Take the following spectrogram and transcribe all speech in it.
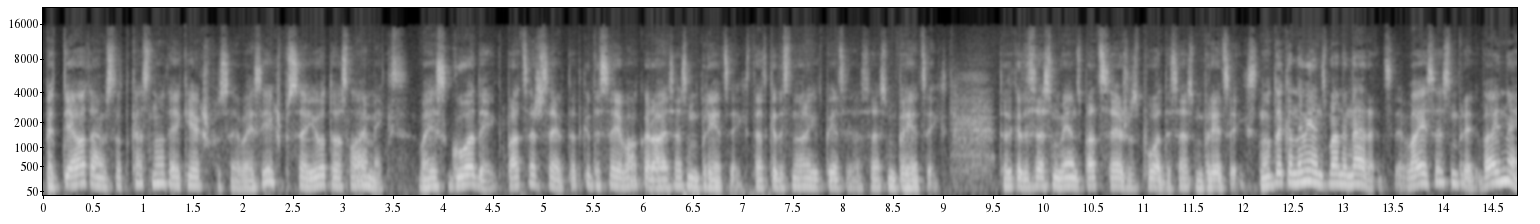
Bet jautājums, kas notiek iekšpusē? Vai es iekšpusē jūtos laimīgs, vai es godīgi pats ar sevi? Tad, kad es eju vakarā, es esmu priecīgs. Tad, kad es no rīta pieceļos, es esmu priecīgs. Tad, kad es esmu viens pats sēžu uz poda, es esmu priecīgs. Nu, tā kā neviens mani neredz, vai es esmu priecīgs, vai nē.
